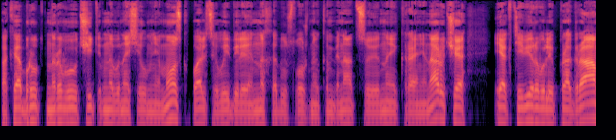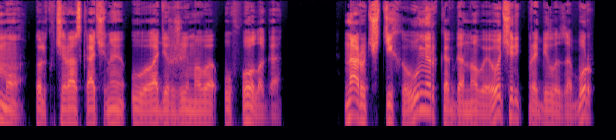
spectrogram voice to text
Пока Брут нравоучительно выносил мне мозг, пальцы выбили на ходу сложную комбинацию на экране наруча, и активировали программу, только вчера скачанную у одержимого уфолога. Наруч тихо умер, когда новая очередь пробила забор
